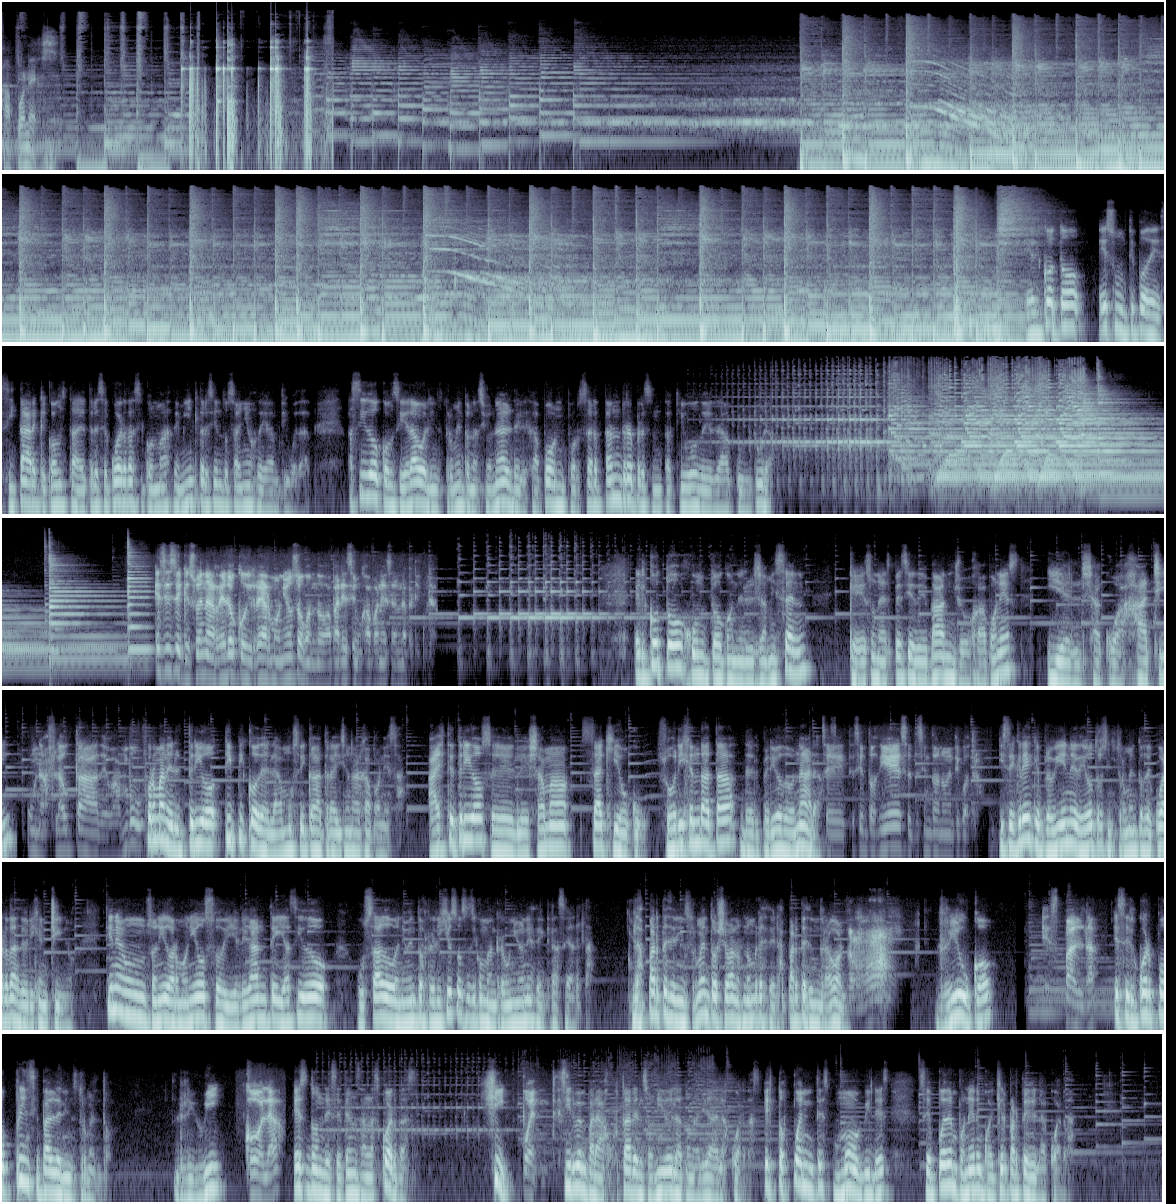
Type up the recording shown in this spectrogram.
japonés. El koto es un tipo de citar que consta de 13 cuerdas y con más de 1300 años de antigüedad. ha sido considerado el instrumento nacional del Japón por ser tan representativo de la cultura. Es ese que suena re loco y re armonioso cuando aparece un japonés en una película. El koto junto con el shamisen, que es una especie de banjo japonés, y el shakuhachi, Una flauta de bambú. forman el trío típico de la música tradicional japonesa. A este trío se le llama Sakioku. Su origen data del periodo Nara 710-794. y se cree que proviene de otros instrumentos de cuerdas de origen chino. Tiene un sonido armonioso y elegante y ha sido usado en eventos religiosos así como en reuniones de clase alta. Las partes del instrumento llevan los nombres de las partes de un dragón. Ryuko Espalda, es el cuerpo principal del instrumento. Ryubi cola, es donde se tensan las cuerdas. Shi puente. sirven para ajustar el sonido y la tonalidad de las cuerdas. Estos puentes móviles se pueden poner en cualquier parte de la cuerda.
